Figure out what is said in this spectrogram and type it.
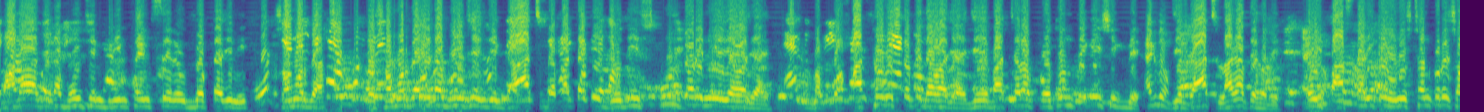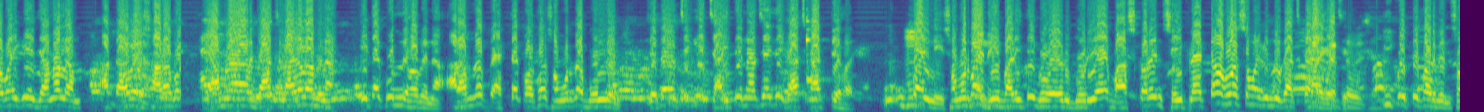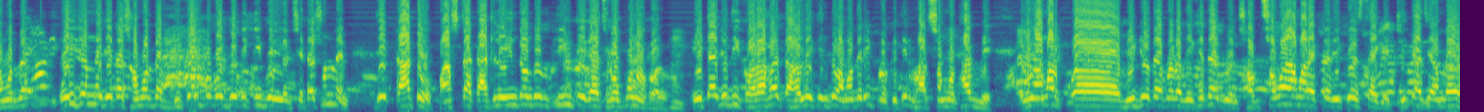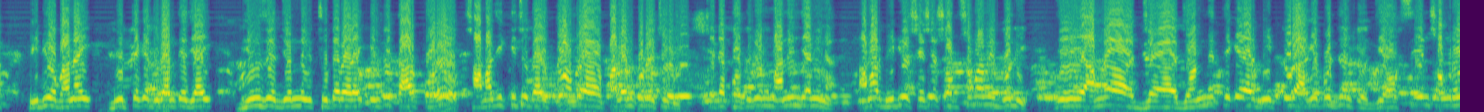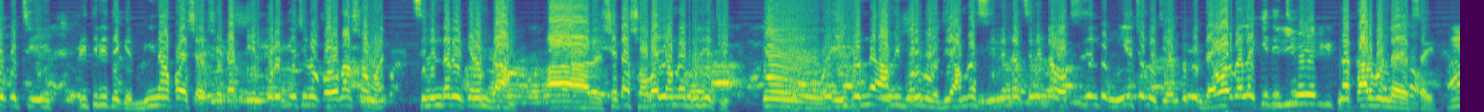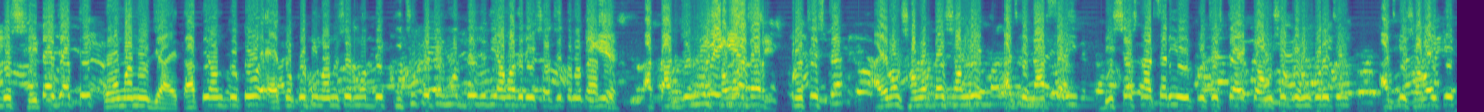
দাদা যেটা বলছেন গ্রিন ফ্রেন্ডস এর উদ্যোক্তা যিনি সমরদা। তো সমরদা যেটা বলছেন যে গাছ ব্যাপারটাকে যদি স্কুল তরে নিয়ে যাওয়া যায় মানে পাঠ্যপুস্তকে দেওয়া যায় যে বাচ্চারা প্রথম থেকেই শিখবে একদম। যে গাছ লাগাতে হবে। ওই পাঁচ তারিখে অনুষ্ঠান করে সবাইকে জানালাম আর তারপরে সারা বছর আমরা আর গাছ লাগালাম না। এটা করলে হবে না। আর আমরা একটা কথা সমরদা বললেন যেটা হচ্ছে কি চাইতে না চাইতে গাছ কাটতে হয়। উপায় নেই। সমরদা যে বাড়িতে গড়িয়ায় বাস করেন সেই ফ্ল্যাটটাও হওয়ার সময় কিন্তু গাছ কাটা গেছে কি করতে পারবেন সমরদা? ওই জন্য যেটা সমরদা বিকল্প পদ্ধতি কি বললেন সেটা শুনলেন? যে কাটো পাঁচটা কাটলে কিন্তু অন্তত তিনটে গাছ রোপণও করো। এটা যদি করা হয় তাহলে কিন্তু আমাদের এই প্রকৃতির ভারসাম্য থাকবে। এবং আমার ভিডিওতে আপনারা দেখে থাকবেন সব সময় আমার একটা রিকোয়েস্ট থাকে ঠিক আছে আমরা ভিডিও বানাই দূর থেকে দূরান্তে যাই ভিউজ এর জন্য ছুটে বেড়াই। কিন্তু তারপরেও সামাজিক কিছু দায়িত্ব আমরা পালন করে চলি। সেটা কতজন মানেন জানি না। আমার ভিডিও শেষে সবসময় আমি বলি যে আমরা জন্মের থেকে আর মৃত্যুর আগে পর্যন্ত যে অক্সিজেন সংগ্রহ করছি এই পৃথিবী থেকে বিনা পয়সায়, সেটা টের করে দিয়েছিল করোনার সময়, সিলিন্ডারের কেরম দাম। আর সেটা সবাই আমরা বুঝেছি। তো এই জন্য আমি বলব যে আমরা সিলিন্ডার সিলিন্ডার অক্সিজেন তো নিয়ে চলেছি অন্তত দেওয়ার বেলায় কি দিচ্ছি? না কার্বন ডাই অক্সাইড তো সেটা যাতে কমানো যায় তাতে অন্তত এত কোটি মানুষের মধ্যে কিছু কোটির মধ্যে যদি আমাদের এই সচেতনতা আসে আর তার জন্য। প্রচেষ্টা এবং সমর্দার সঙ্গে আজকে নার্সারি বিশ্বাস নার্সারি এই প্রচেষ্টা একটা অংশগ্রহণ করেছেন। আজকে সবাইকে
